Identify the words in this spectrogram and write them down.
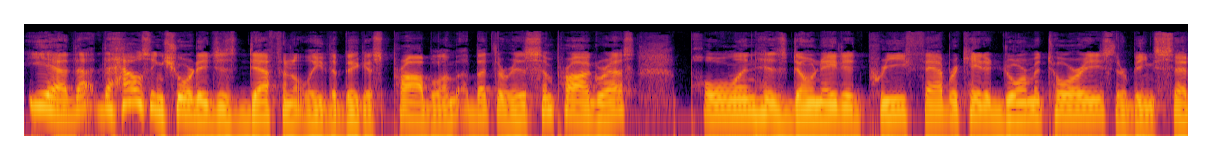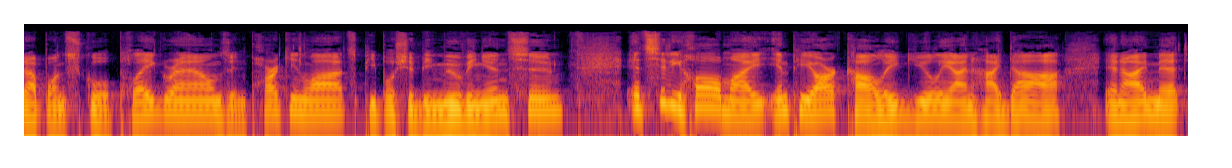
Yeah, the, the housing shortage is definitely the biggest problem, but there is some progress. Poland has donated prefabricated dormitories. They're being set up on school playgrounds, in parking lots. People should be moving in soon. At City Hall, my NPR colleague, Julian Hayda, and I met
